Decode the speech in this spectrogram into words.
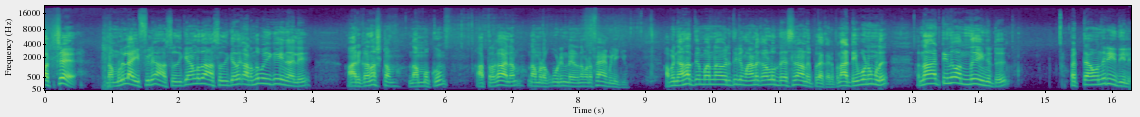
പക്ഷേ നമ്മൾ ലൈഫിൽ ആസ്വദിക്കാനുള്ളത് ആസ്വദിക്കാതെ കടന്നു പോയി കഴിഞ്ഞാൽ ആർക്കാ നഷ്ടം? നമുക്കും അത്ര കാലം നമ്മുടെ കൂടെ ഉണ്ടായിരുന്ന നമ്മുടെ ഫാമിലിക്കും. അപ്പോൾ ഞാൻ സത്യം പറഞ്ഞാൽ ഒരു തീരുമാനം എടുക്കാനുള്ള ഉദ്ദേശത്തിലാണ് ഇപ്പോൾ തക്കാരം ഇപ്പോൾ നാട്ടിൽ പോകണം നമ്മൾ നാട്ടിൽ നിന്ന് വന്നു കഴിഞ്ഞിട്ട് പറ്റാവുന്ന രീതിയിൽ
